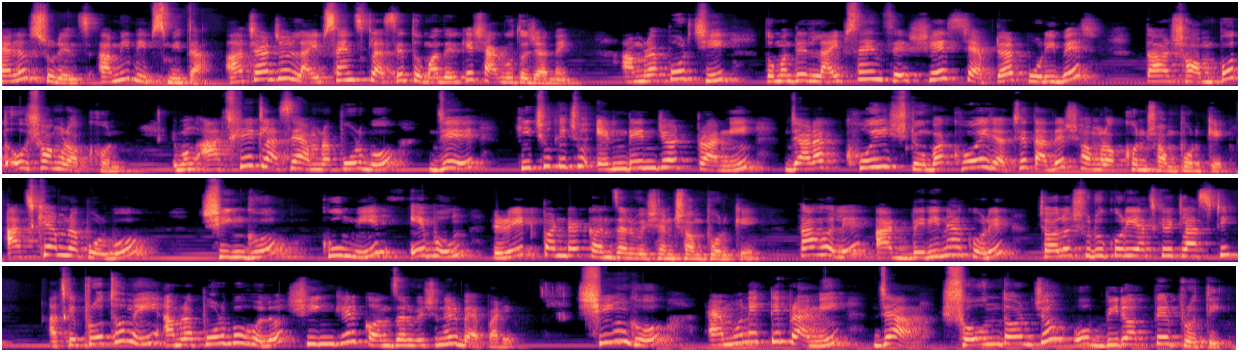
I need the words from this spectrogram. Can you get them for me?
Hello students আমি দীপস্মিতা। আচার্য life science ক্লাসে তোমাদেরকে স্বাগত জানাই। আমরা পড়ছি তোমাদের লাইফ সায়েন্সের শেষ চ্যাপ্টার পরিবেশ, তার সম্পদ ও সংরক্ষণ। এবং আজকের ক্লাসে আমরা পড়ব যে কিছু কিছু এন্ডেঞ্জার্ড প্রাণী যারা ক্ষয়িষ্ণু বা ক্ষয়ে যাচ্ছে তাদের সংরক্ষণ সম্পর্কে। আজকে আমরা পড়ব সিংহ, কুমির এবং রেড পান্ডার কনজারভেশন সম্পর্কে। তাহলে আর দেরি না করে চলো শুরু করি আজকের ক্লাসটি আজকে প্রথমেই আমরা পড়ব হলো সিংহের কনজারভেশনের ব্যাপারে। সিংহ এমন একটি প্রাণী যা সৌন্দর্য ও বীরত্বের প্রতীক।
